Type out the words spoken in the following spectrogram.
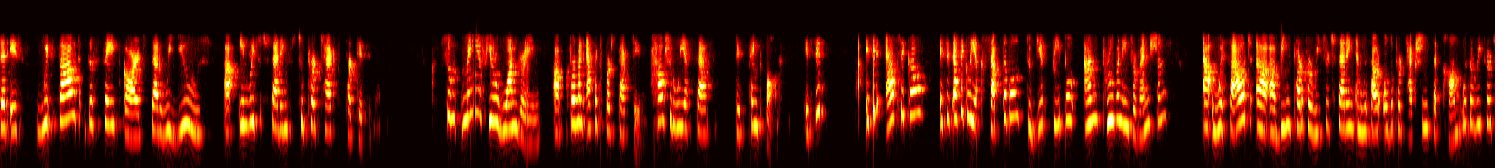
That is, without the safeguards that we use uh, in research settings to protect participants. So many of you are wondering, uh, from an ethics perspective, how should we assess this pink box? Is it is it ethical? Is it ethically acceptable to give people unproven interventions uh, without uh, uh, being part of a research setting and without all the protections that come with a research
